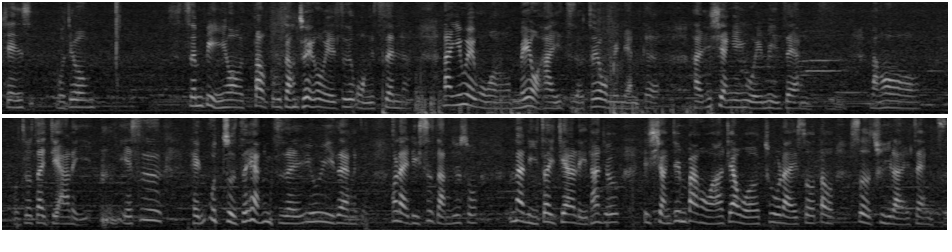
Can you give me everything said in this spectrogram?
先我就生病以后照顾到最后也是往生了。那因为我没有孩子，所以我们两个。很相依为命这样子，然后我就在家里，也是很无助这样子的，忧郁这样子。后来理事长就说：“那你在家里，他就想尽办法叫我出来，说到社区来这样子。”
